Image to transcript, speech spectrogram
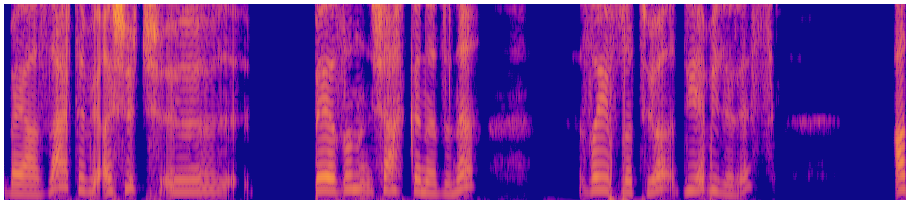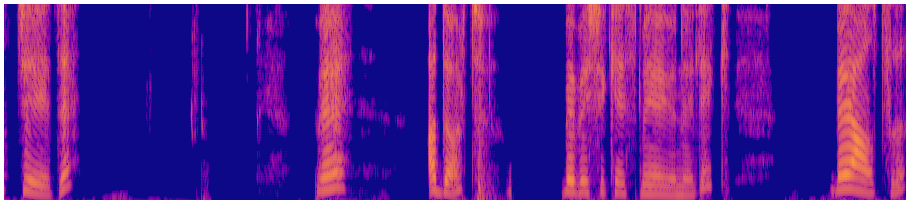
beyazlar. Tabi H3 e, beyazın şah kanadını zayıflatıyor diyebiliriz. At C7 ve A4 B5'i kesmeye yönelik B6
